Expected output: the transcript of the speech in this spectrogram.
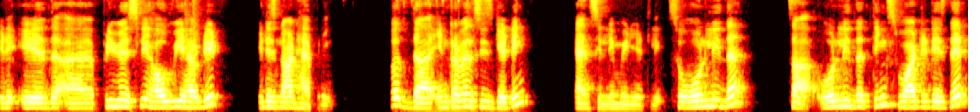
it, it the, uh, previously how we have did it is not happening. So the intervals is getting cancelled immediately. So only the so only the things what it is there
